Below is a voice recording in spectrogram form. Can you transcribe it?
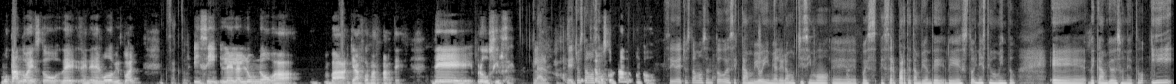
mutando a esto de, en, el modo virtual. Exacto. Y sí, el, alumno va, va ya a formar parte de producirse. Claro. De hecho, estamos, estamos contando con todo. Sí, de hecho estamos en todo ese cambio y me alegra muchísimo eh, pues ser parte también de, esto en este momento eh, de cambio de soneto. Y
